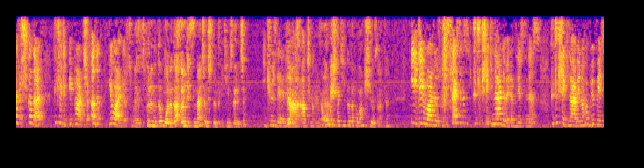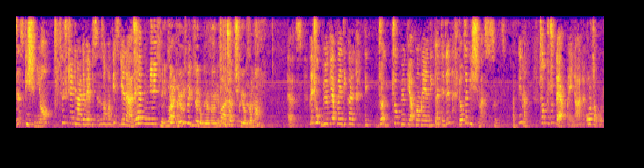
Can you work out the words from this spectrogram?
sadece şu kadar küçücük bir parça alıp yuvarlıyorsunuz. Evet, fırını da bu arada öncesinden çalıştırdık 200 derece. 200 derece Evet. açmanız Yani lazım. 15 dakikada falan pişiyor zaten. İyice yuvarlıyorsunuz. İsterseniz küçük şekiller de verebilirsiniz. Küçük şekiller verin ama büyük verirseniz pişmiyor. Küçük şekiller de verebilirsiniz ama biz genelde Çok minik minik yapıyoruz ve güzel oluyor böyle. Çok çıkıyor o zaman. Evet. Ve çok büyük yapmaya dikkat dik- çok, çok büyük yapmamaya dikkat edin yoksa pişmez. Değil mi? Çok küçük de yapmayın yani. Orta boy.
